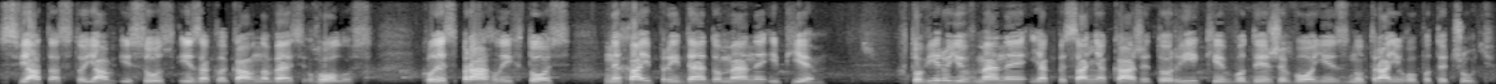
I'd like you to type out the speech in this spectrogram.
свята стояв Ісус і закликав на весь голос. Коли спраглий хтось, нехай прийде до мене і п'є. Хто вірує в мене, як Писання каже, то ріки води живої знутра його потечуть.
